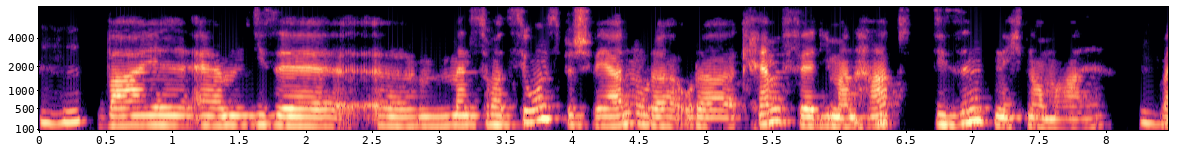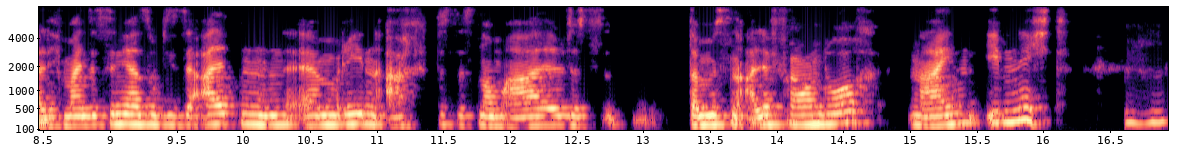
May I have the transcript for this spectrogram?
Mhm. weil ähm, diese ähm, Menstruationsbeschwerden oder, oder Krämpfe, die man hat, die sind nicht normal. Weil Mhm. ich meine, das sind ja so diese alten ähm, Reden, ach, das ist normal, das, da müssen alle Frauen durch. Nein, eben nicht. Mhm.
